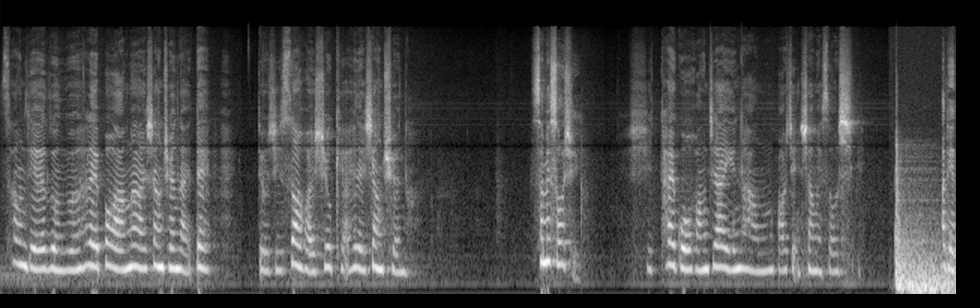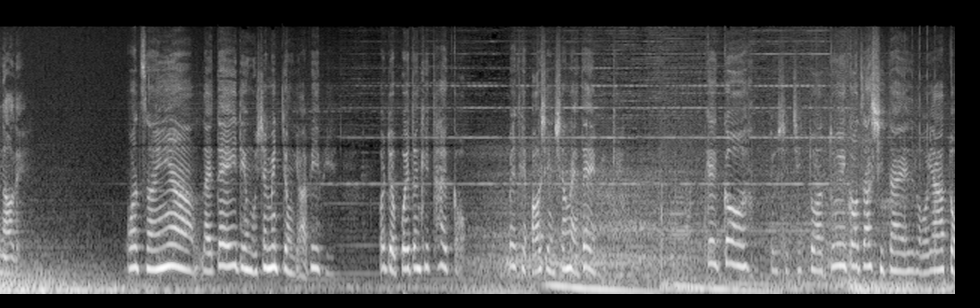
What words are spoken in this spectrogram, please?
藏伫伦伦迄个布红仔的项圈内底，就是少怀收起来迄个项圈。什么锁匙？是泰国皇家银行保险箱的锁匙。啊，然后咧？我知影内底一定有啥物重要秘密，我就飞转去泰国，要摕保险箱内底的物件。结果就是一大堆古早时代的老野带。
